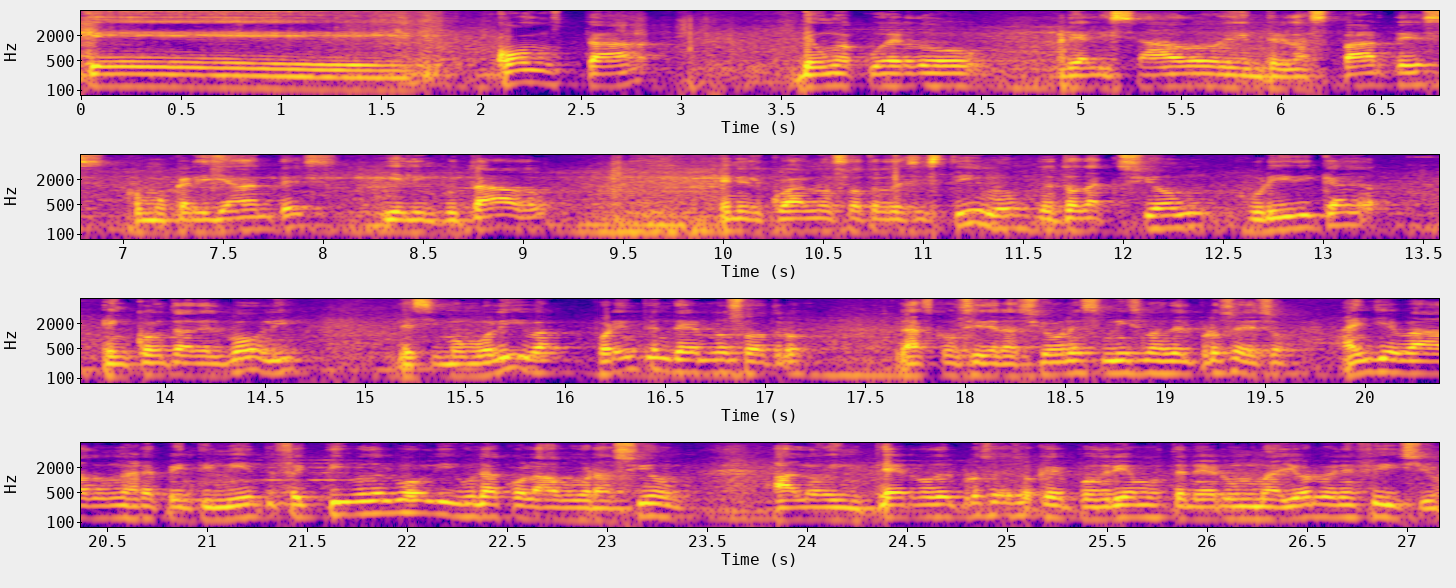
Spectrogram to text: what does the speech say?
que consta de un acuerdo realizado entre las partes como querellantes y el imputado, en el cual nosotros desistimos de toda acción jurídica en contra del boli de Simón Bolívar, por entender nosotros las consideraciones mismas del proceso han llevado un arrepentimiento efectivo del boli y una colaboración a lo interno del proceso que podríamos tener un mayor beneficio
